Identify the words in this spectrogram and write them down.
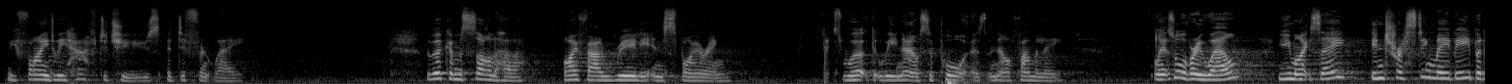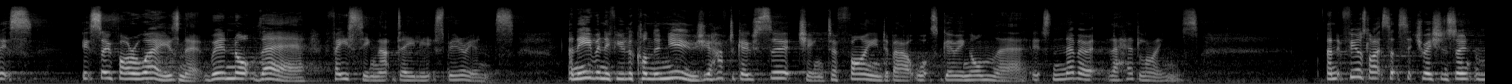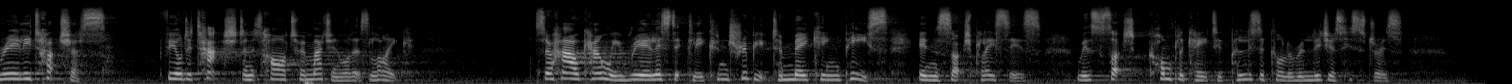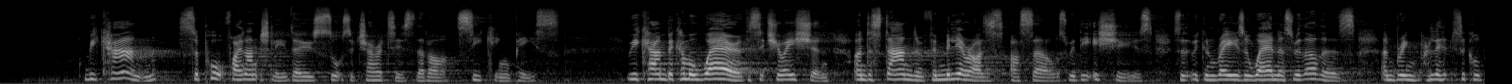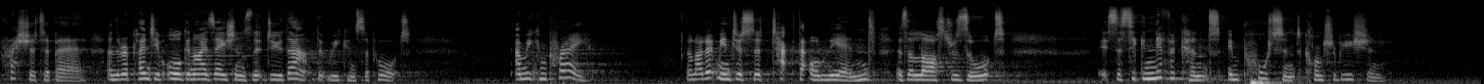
We find we have to choose a different way. The work of Musalaha I found really inspiring. It's work that we now support as in our family. It's all very well, you might say, interesting maybe, but it's, it's so far away, isn't it? We're not there facing that daily experience. And even if you look on the news, you have to go searching to find about what's going on there. It's never the headlines. And it feels like such situations don't really touch us, feel detached, and it's hard to imagine what it's like. So, how can we realistically contribute to making peace in such places? With such complicated political and religious histories. We can support financially those sorts of charities that are seeking peace. We can become aware of the situation, understand and familiarise ourselves with the issues so that we can raise awareness with others and bring political pressure to bear. And there are plenty of organisations that do that that we can support. And we can pray. And I don't mean just to tack that on the end as a last resort, it's a significant, important contribution.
